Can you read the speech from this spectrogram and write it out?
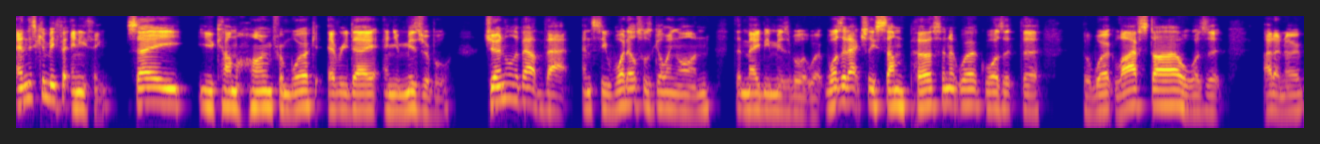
and this can be for anything. Say you come home from work every day and you're miserable. Journal about that and see what else was going on that made me miserable at work. Was it actually some person at work? Was it the the work lifestyle? Was it I don't know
